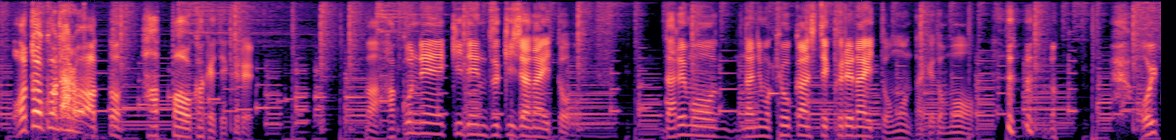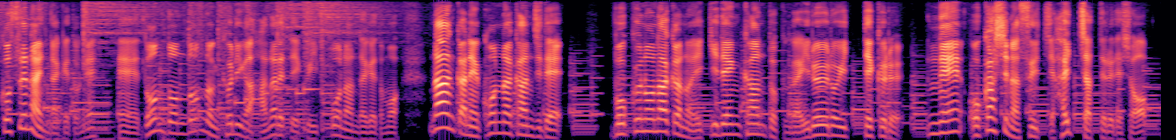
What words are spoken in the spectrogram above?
「男だろ!」と葉っぱをかけてくる。まあ箱根駅伝好きじゃないと誰も何も共感してくれないと思うんだけども。追い越せないんだけどね、えー、どんどんどんどん距離が離れていく一方なんだけども。なんかねこんな感じで僕の中の駅伝監督がいろいろ言ってくる。ねおかしなスイッチ入っちゃってるでしょ。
